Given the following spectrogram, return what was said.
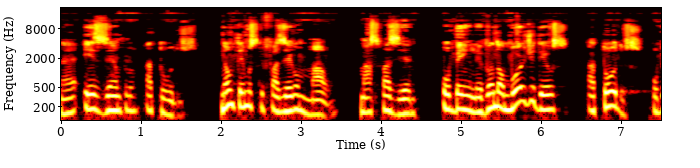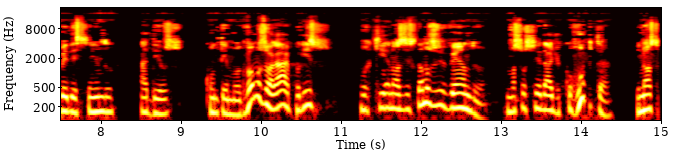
né, exemplo a todos. Não temos que fazer o mal, mas fazer o bem, levando o amor de Deus a todos, obedecendo a Deus com temor. Vamos orar por isso, porque nós estamos vivendo uma sociedade corrupta e nós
